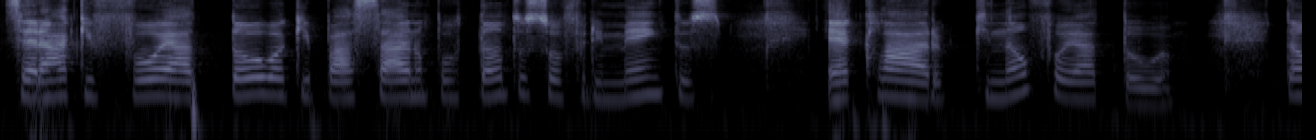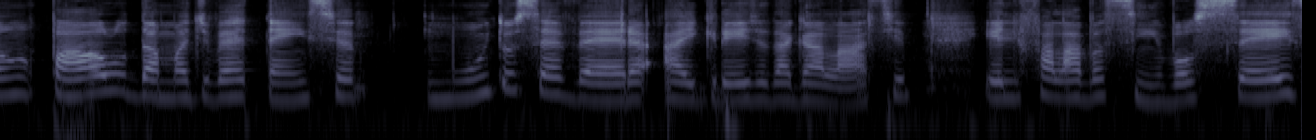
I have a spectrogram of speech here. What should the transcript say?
Será que foi à toa que passaram por tantos sofrimentos? É claro que não foi à toa. Então, Paulo dá uma advertência muito severa à igreja da Galácia. Ele falava assim: vocês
